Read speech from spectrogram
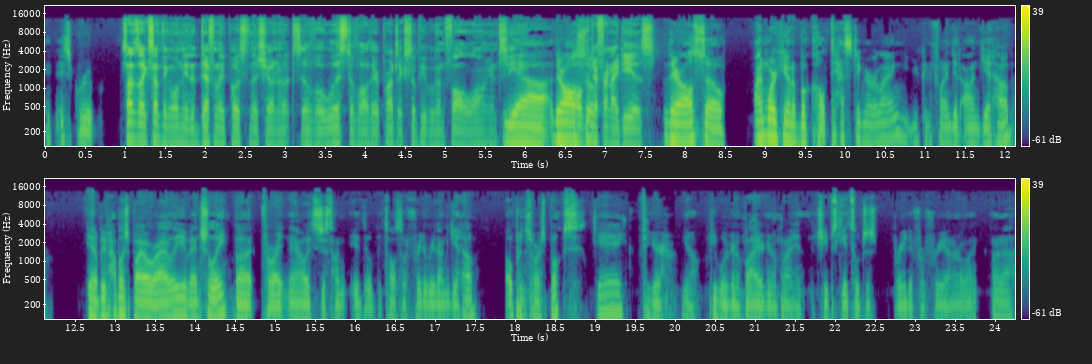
in his group. Sounds like something we'll need to definitely post in the show notes of a list of all their projects so people can follow along and see Yeah, they're all the different ideas. they're also. I'm working on a book called Testing Erlang. You can find it on GitHub. It'll be published by O'Reilly eventually, but for right now, it's just on. It, it's also free to read on GitHub. Open source books, yay! Figure you know people are going to buy are going to buy it. The cheapskates will just braid it for free on Erlang. On a,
